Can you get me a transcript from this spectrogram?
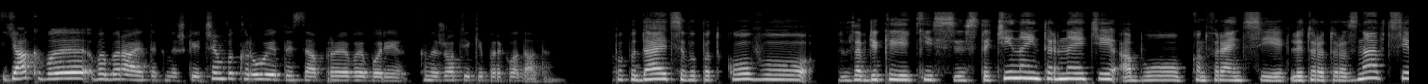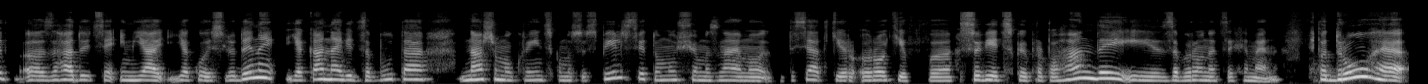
Як ви вибираєте книжки? Чим ви керуєтеся при виборі книжок, які перекладати? Попадається випадково завдяки якійсь статті на інтернеті або конференції літературознавців е, згадується ім'я якоїсь людини, яка навіть забута в нашому українському суспільстві, тому що ми знаємо десятки років е, совєтської пропаганди і заборона цих імен. По-друге,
